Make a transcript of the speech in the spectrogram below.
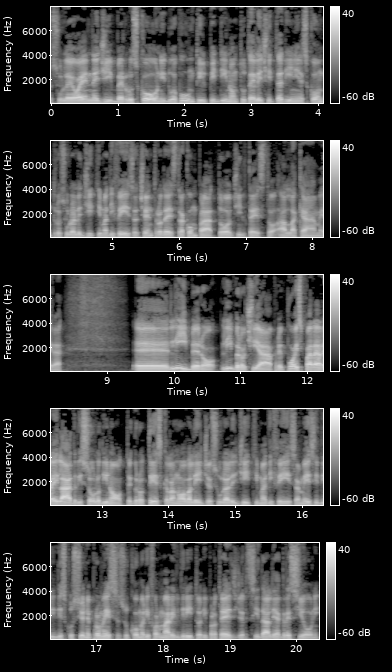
sulle ONG, Berlusconi, due punti, il PD non tutela i cittadini e scontro sulla legittima difesa, centrodestra compatto, oggi il testo alla Camera. Eh, libero, libero ci apre, puoi sparare ai ladri solo di notte, grottesca la nuova legge sulla legittima difesa, mesi di discussione promesse su come riformare il diritto di proteggersi dalle aggressioni,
